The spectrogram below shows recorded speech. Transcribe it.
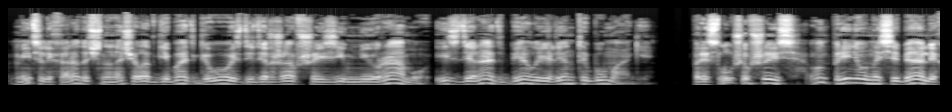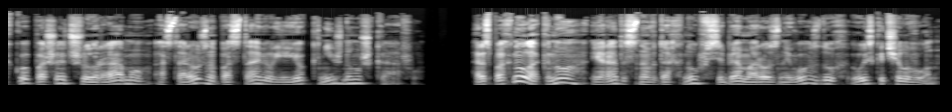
Митя лихорадочно начал отгибать гвозди, державшие зимнюю раму, и сдирать белые ленты бумаги. Прислушавшись, он принял на себя легко пошедшую раму, осторожно поставил ее к книжному шкафу. Распахнул окно и, радостно вдохнув в себя морозный воздух, выскочил вон.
